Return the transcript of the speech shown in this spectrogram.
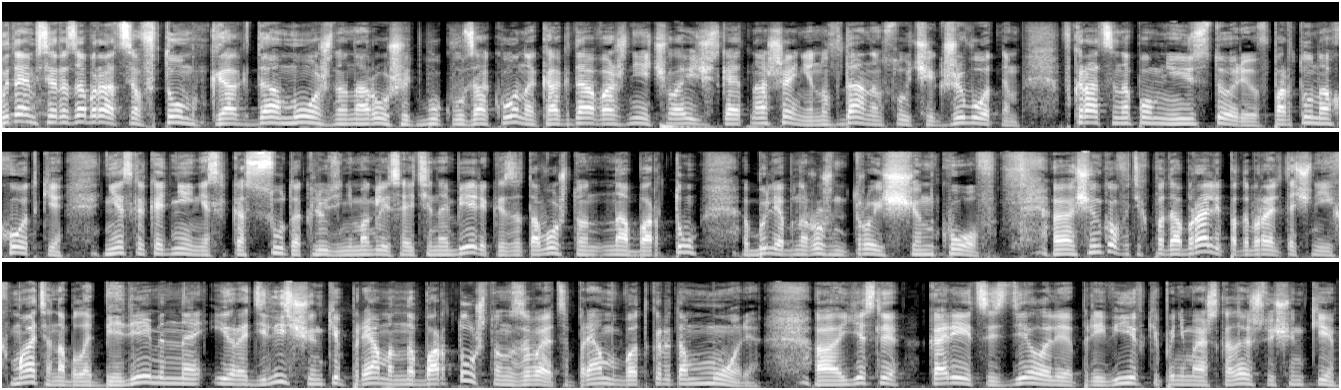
Пытаемся разобраться в том, когда можно нарушить букву закона, когда важнее человеческое отношение, но в данном случае к животным. Вкратце напомню историю. В порту Находки несколько дней, несколько суток люди не могли сойти на берег из-за того, что на борту были обнаружены трое щенков. Э, щенков этих подобрали, подобрали точнее их мать, она была беременная, и родились щенки прямо на борту, что называется, прямо в открытом море. Э, если корейцы сделали прививки, понимаешь, сказали, что щенки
